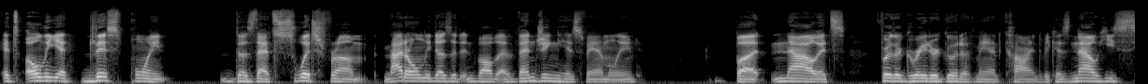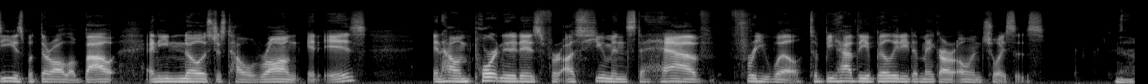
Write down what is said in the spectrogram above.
It's only at this point does that switch from not only does it involve avenging his family, but now it's for the greater good of mankind because now he sees what they're all about and he knows just how wrong it is and how important it is for us humans to have free will, to be have the ability to make our own choices. Yeah.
